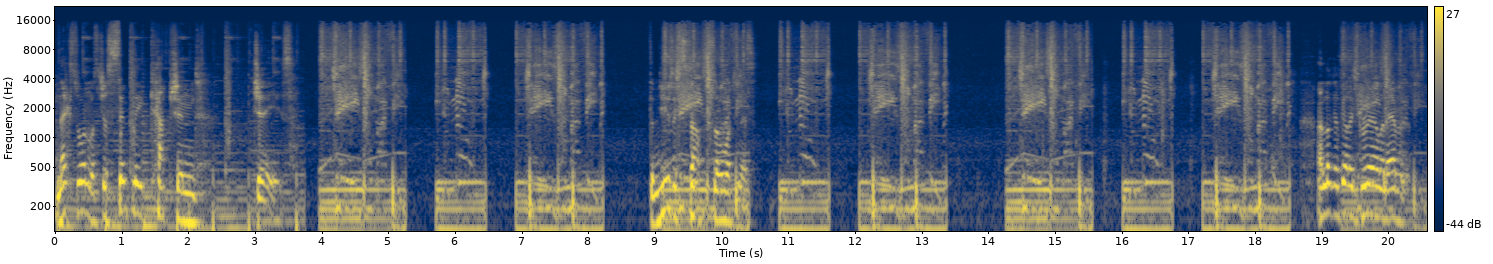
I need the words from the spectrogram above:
Next one was just simply captioned J's. J's on my feet. You know it. J's on my feet. The music stops so much in this. And look, I've got a grill and everything.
